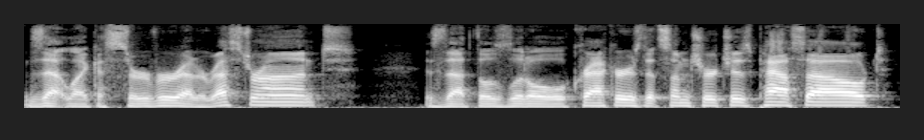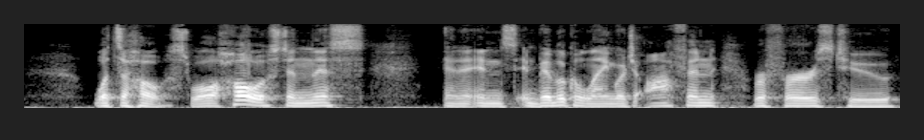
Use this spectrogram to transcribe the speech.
Is that like a server at a restaurant? Is that those little crackers that some churches pass out? What's a host? Well, a host in this, in, in, in biblical language, often refers to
